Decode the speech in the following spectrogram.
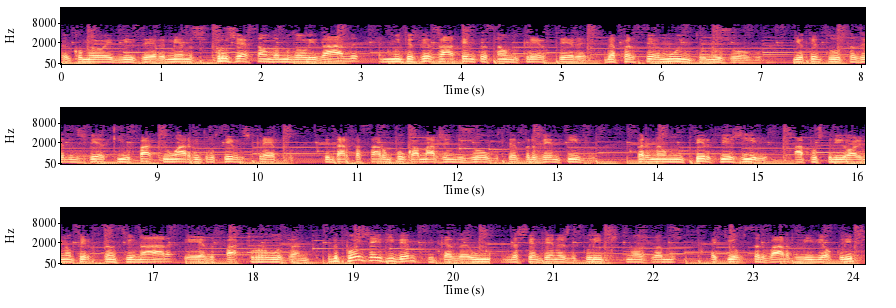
eh, como eu hei de dizer, menos projeção da modalidade, muitas vezes há a tentação de querer ser, de aparecer muito no jogo. E eu tento fazer-lhes ver que o facto de um árbitro ser discreto, tentar passar um pouco à margem do jogo, ser preventivo, para não ter que agir a posteriori, não ter que sancionar, é de facto relevante. Depois é evidente que cada um das centenas de clipes que nós vamos aqui observar, de videoclipes,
